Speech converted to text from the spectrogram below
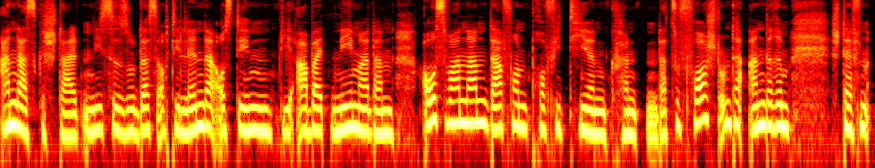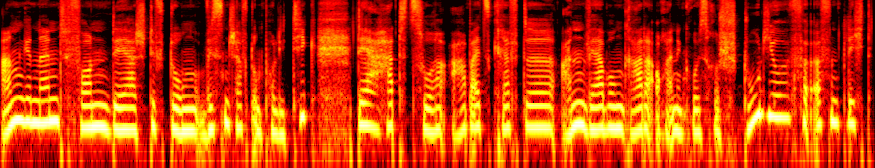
anders gestalten ließe, sodass auch die Länder, aus denen die Arbeitnehmer dann auswandern, davon profitieren könnten. Dazu forscht unter anderem Steffen Angenent von der Stiftung Wissenschaft Wirtschaft und Politik. Der hat zur Arbeitskräfteanwerbung gerade auch eine größere Studie veröffentlicht.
